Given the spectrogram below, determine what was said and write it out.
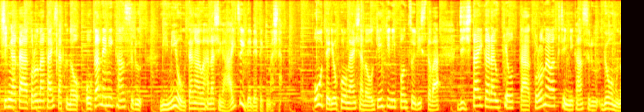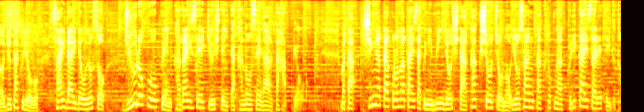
新型コロナ対策のお金に関する耳を疑う話が相次いで出てきました大手旅行会社の近畿日本ツーリストは自治体から請け負ったコロナワクチンに関する業務の受託料を最大でおよそ16億円過大請求していた可能性があると発表。また新型コロナ対策に便乗した各省庁の予算獲得が繰り返されていると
